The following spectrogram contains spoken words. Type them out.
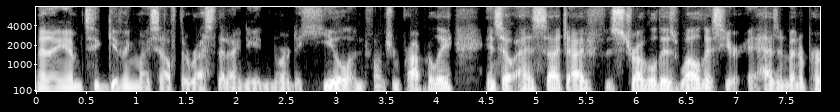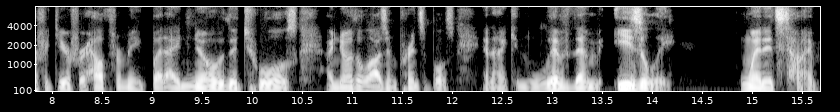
than I am to giving myself the rest that I need in order to heal and function properly. And so, as such, I've struggled as well this year. It hasn't been a perfect year for health for me, but I know the tools, I know the laws and principles, and I can live them easily when it's time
